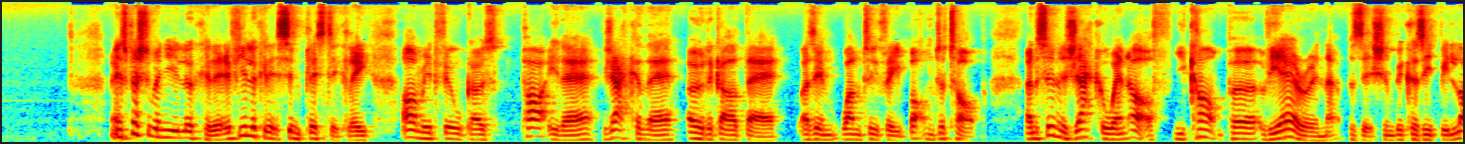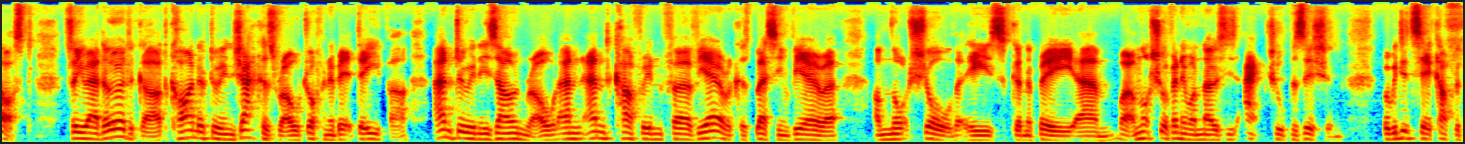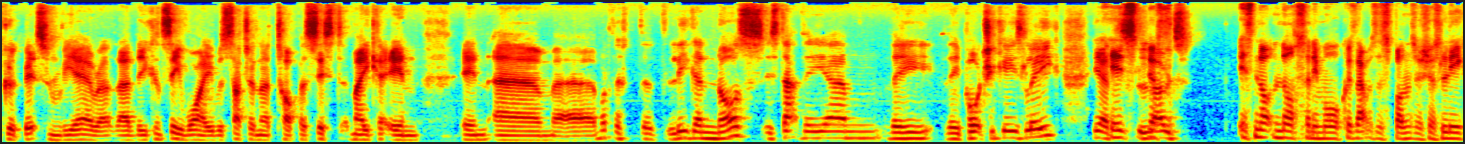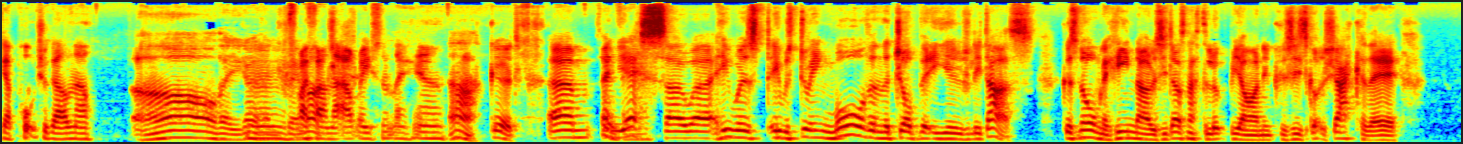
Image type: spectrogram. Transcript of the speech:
And especially when you look at it, if you look at it simplistically, our midfield goes Partey there, Xhaka there, Odegaard there, as in one, two, three, bottom to top. And as soon as Xhaka went off, you can't put Vieira in that position because he'd be lost. So you had Odegaard kind of doing Xhaka's role, dropping a bit deeper, and doing his own role and, and covering for Vieira because blessing Vieira, I'm not sure that he's going to be. Um, well, I'm not sure if anyone knows his actual position, but we did see a couple of good bits from Vieira. That you can see why he was such a top assist maker in in um, uh, what the, the Liga Nos? Is that the um, the the Portuguese league? Yeah, It's loads. just- It's not NOS anymore because that was the sponsor. It's just Liga Portugal now. Oh, there you go. Mm, I much. found that out recently. Yeah. Ah, good. Um, and yes, so uh, he was he was doing more than the job that he usually does because normally he knows he doesn't have to look behind him because he's got Xhaka there.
